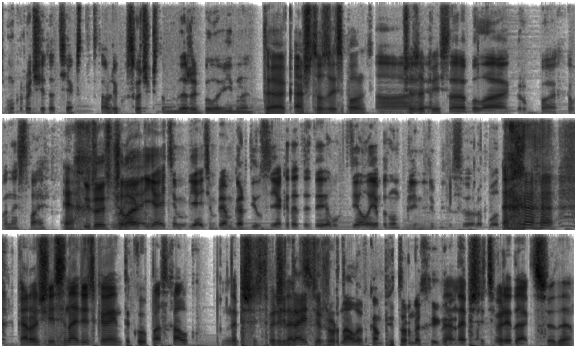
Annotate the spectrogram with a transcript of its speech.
возьму, короче, этот текст, вставлю кусочек, чтобы даже было видно. Так, а что за исполнитель? А, Что за песня? Это была группа Have a Nice Life. Эх. И то есть Но человек... я, я этим, я этим прям гордился. Я когда это сделал, сделал, я подумал, блин, люблю свою работу. Короче, если найдете какую-нибудь такую пасхалку, напишите в редакцию. Читайте журналы в компьютерных Да, играх. напишите в редакцию, да.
